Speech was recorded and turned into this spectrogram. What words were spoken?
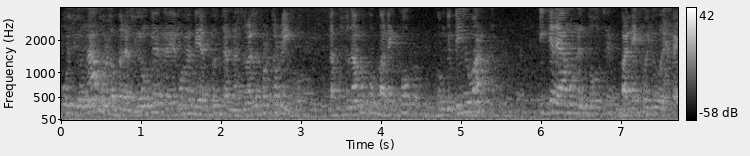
fusionamos la operación que habíamos abierto internacional de Puerto Rico, la fusionamos con Banesco, con Pepillo Bank y creamos entonces Banesco USA.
